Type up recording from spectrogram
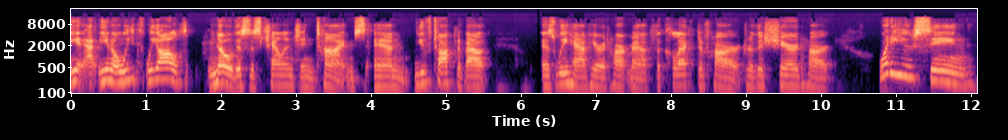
you know, we, we all know this is challenging times, and you've talked about, as we have here at HeartMath, the collective heart or the shared heart. What are you seeing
